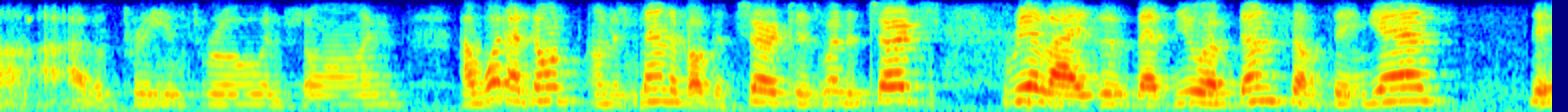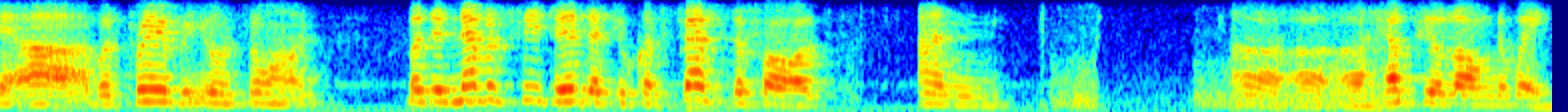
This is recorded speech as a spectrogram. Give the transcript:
uh, I will pray you through and so on. And what I don't understand about the church is when the church realizes that you have done something, yes, they uh, will pray for you and so on, but they never see to it that you confess the fault and uh, uh, uh, help you along the way.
